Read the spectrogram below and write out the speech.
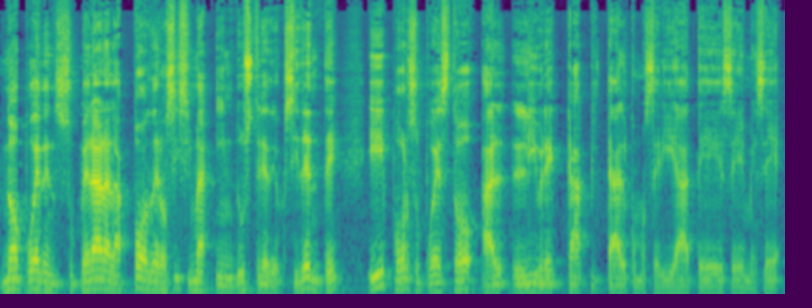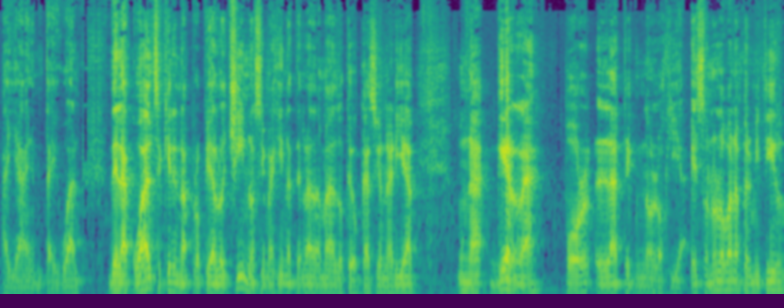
no pueden superar a la poderosísima industria de Occidente y por supuesto al libre capital como sería TSMC allá en Taiwán, de la cual se quieren apropiar los chinos. Imagínate nada más lo que ocasionaría una guerra por la tecnología. Eso no lo van a permitir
